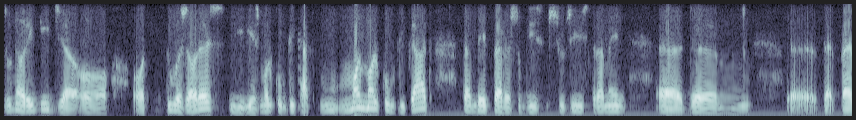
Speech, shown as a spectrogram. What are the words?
d'una hora i mitja o, o dues hores i, i és molt complicat, molt, molt complicat també per subministrament eh, de, eh, per, per,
